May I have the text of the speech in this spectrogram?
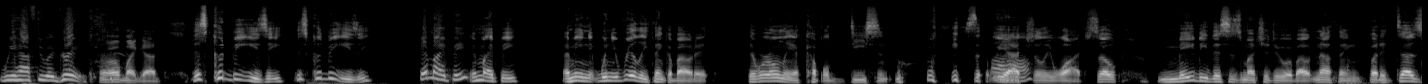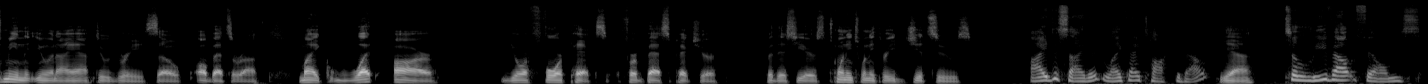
we have to agree. Oh my God. This could be easy. This could be easy. It might be. It might be. I mean, when you really think about it, there were only a couple decent movies that we Uh-huh. actually watched. So maybe this is much ado about nothing, but it does mean that you and I have to agree. So all bets are off. Mike, what are your four picks for Best Picture for this year's 2023 Jitsus? I decided, like I talked about, Yeah. to leave out films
